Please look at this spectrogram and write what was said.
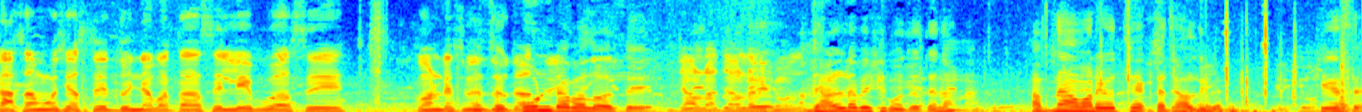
কাঁচামরিচ আছে ধনিয়া পাতা আছে লেবু আছে। আচ্ছা কোনটা ভালো আছে? বেশি মজা। ঝালটা বেশি মজা তাই না? আপনি আমারে হচ্ছে একটা ঝাল দিবেন। ঠিক আছে?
